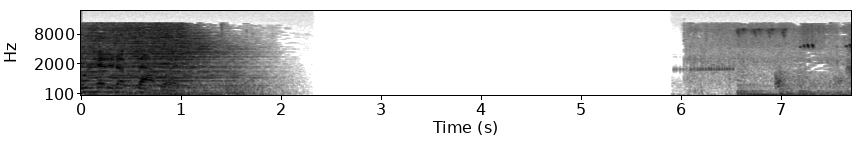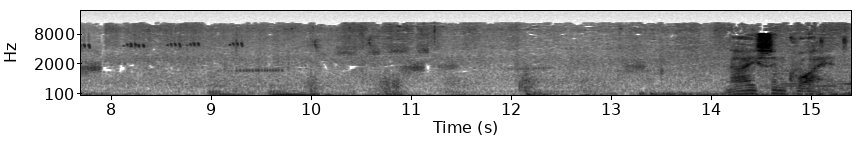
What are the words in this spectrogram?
We're headed up that way. Nice and quiet.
